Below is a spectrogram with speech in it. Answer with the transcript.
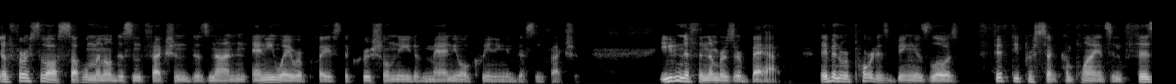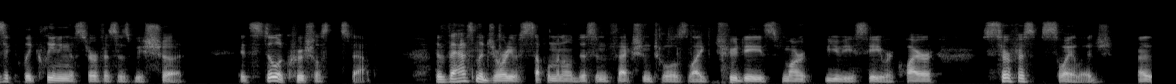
You know, first of all, supplemental disinfection does not in any way replace the crucial need of manual cleaning and disinfection. Even if the numbers are bad, they've been reported as being as low as 50% compliance in physically cleaning the surfaces we should. It's still a crucial step the vast majority of supplemental disinfection tools like TruD Smart UVC require surface soilage, uh,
